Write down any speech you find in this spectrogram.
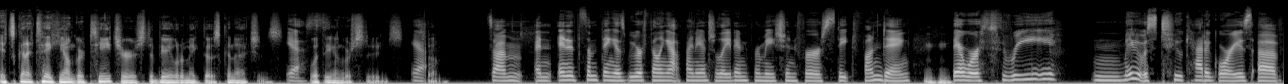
It's going to take younger teachers to be able to make those connections Yes. with the younger students. Yeah. So, So I'm, and, and it's something as we were filling out financial aid information for state funding, Mm-hmm. there were three, maybe it was two categories of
